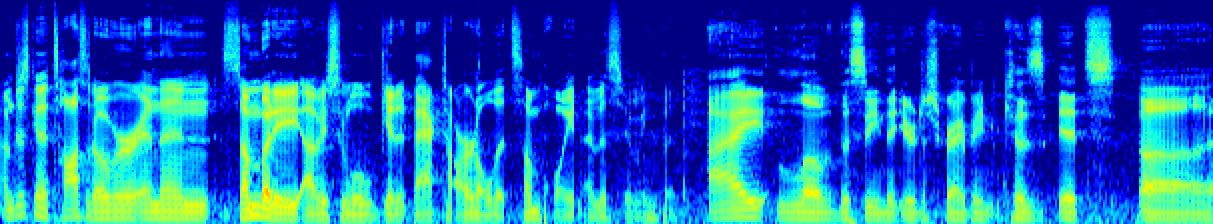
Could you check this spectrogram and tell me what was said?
I'm just gonna toss it over, and then somebody obviously will get it back to Arnold at some point. I'm assuming, but I love the scene that you're describing because it's uh,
